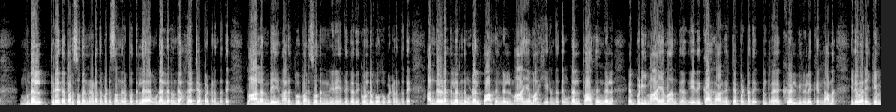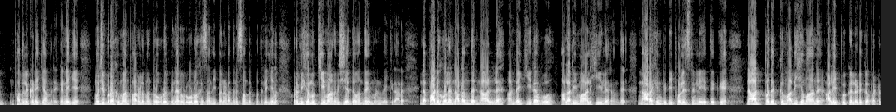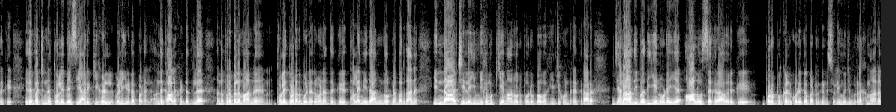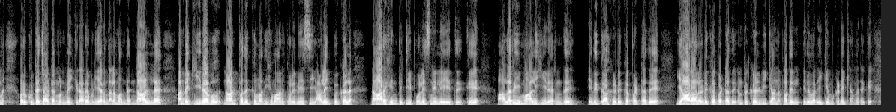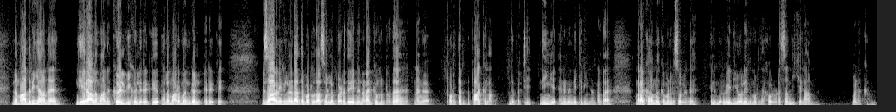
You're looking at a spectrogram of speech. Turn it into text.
முதல் பிரேத பரிசோதனை நடத்தப்பட்ட சந்தர்ப்பத்தில் உடலிருந்து அகற்றப்பட்டிருந்தது. மாலம்பே மருத்துவ பரிசோதனை நிலையத்துக்கு அது கொண்டு போகப்பட்டிருந்தது. அந்த இடத்திலிருந்து உடல் பாகங்கள் மாயமாகி இருந்தது. உடல் பாகங்கள் எப்படி மாயமானது? அது எதுக்காக அகற்றப்பட்டது என்ற கேள்விகளுக்கு எல்லாம் இதுவரைக்கும் பதில் கிடைக்காம இருக்கு. இன்னைக்கு முஜிபுர் ரஹ்மான் பாராளுமன்ற உறுப்பினர் ஒரு ஊடக சந்திப்பு நடத்தின சந்தர்ப்பத்திலேயும் ஒரு மிக முக்கியமான விஷயத்தை வந்து முன்வைக்கிறார். இந்த படுகொலை நடந்த நாளில் அன்றைக்கு இரவு அலரி மாளிகையிலிருந்து நாரகன்பட்டி போலீஸ் நிலையத்துக்கு நாற்பதுக்கும் அதிகமான அழைப்புகள் எடுக்கப்பட்டிருக்கு. இதை பற்றின தொலைபேசி அறிக்கை அறிக்கைகள் வெளியிடப்படலை. அந்த காலகட்டத்தில் அந்த பிரபலமான தொலைத்தொடர்பு நிறுவனத்துக்கு தலைமை தாங்கின ஒரு நபர் தான் இந்த ஆட்சியிலையும் மிக முக்கியமான ஒரு பொறுப்பை வகிச்சு கொண்டிருக்கிறார். ஜனாதிபதியினுடைய ஆலோசகர் அவருக்கு பொறுப்புகள் கொடுக்கப்பட்டிருக்குன்னு சொல்லி முஜிபுர் ரஹ்மானம் ஒரு குற்றச்சாட்டை முன்வைக்கிறார். எப்படியா இருந்தாலும் அந்த நாளில் அன்றைக்கு இரவு நாற்பதுக்கும் அதிகமான தொலைபேசி அழைப்புகள் நாரகன்பட்டி போலீஸ் நிலையத்துக்கு அலரி மாளிகையிலிருந்து எதுக்காக எடுக்கப்பட்டது யாரால் எடுக்கப்பட்டது என்ற கேள்விக்கான பதில் இதுவரைக்கும் கிடைக்காம இருக்கு. இந்த மாதிரியான ஏராளமான கேள்விகள் இருக்குது பல மர்மங்கள் இருக்குது விசாரணைகள் நடத்தப்பட்டதாக சொல்லப்படுது என்ன நடக்கும்ன்றதை நாங்கள் பொறுத்திருந்து பார்க்கலாம். இதை பற்றி நீங்கள் என்ன நினைக்கிறீங்கன்றதை மறக்காமல் கமெண்ட்டில் சொல்லுங்கள் இன்னும் ஒரு வீடியோவில் இன்னும் ஒரு தகவலோட சந்திக்கலாம். வணக்கம்.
